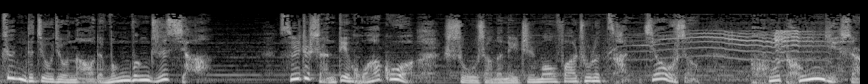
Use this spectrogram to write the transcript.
震得舅舅脑袋嗡嗡直响。随着闪电划过，树上的那只猫发出了惨叫声，扑通一声，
